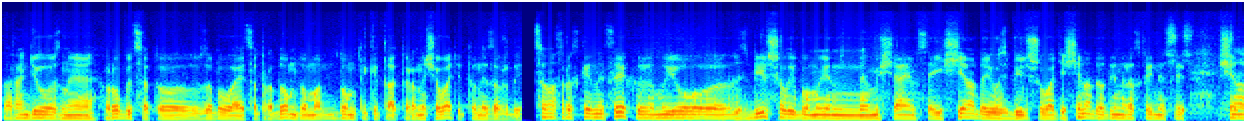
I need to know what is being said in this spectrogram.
грандіозне робиться, то забувається про дом. Дома, дом тільки так, переночувати то не завжди. Це у нас розкривний цех, е, ми його збільшили, бо ми не вміщаємося. І ще треба його збільшувати, і ще треба один розкривний цех. Ще.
